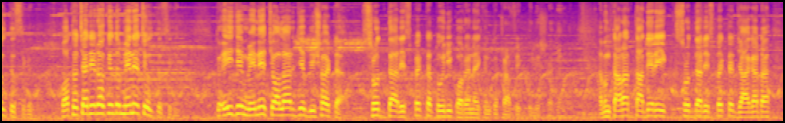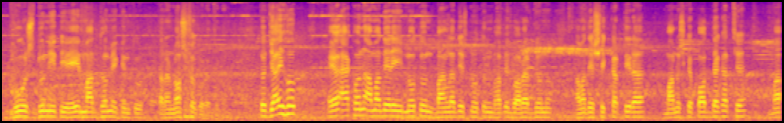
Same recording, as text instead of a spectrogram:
চলতেছে কিন্তু। পথচারীরাও কিন্তু মেনে চলতেছে। তো এই যে মেনে চলার যে বিষয়টা, শ্রদ্ধা রেসপেক্টটা তৈরি করে নাই কিন্তু ট্রাফিক পুলিশরা কিন্তু এবং তারা তাদের এই শ্রদ্ধা রেসপেক্টের জায়গাটা ঘুষ, দুর্নীতি এর মাধ্যমে কিন্তু তারা নষ্ট করেছে। কিন্তু। তো যাই হোক এখন আমাদের এই নতুন বাংলাদেশ নতুনভাবে গড়ার জন্য আমাদের শিক্ষার্থীরা মানুষকে পথ দেখাচ্ছে বা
